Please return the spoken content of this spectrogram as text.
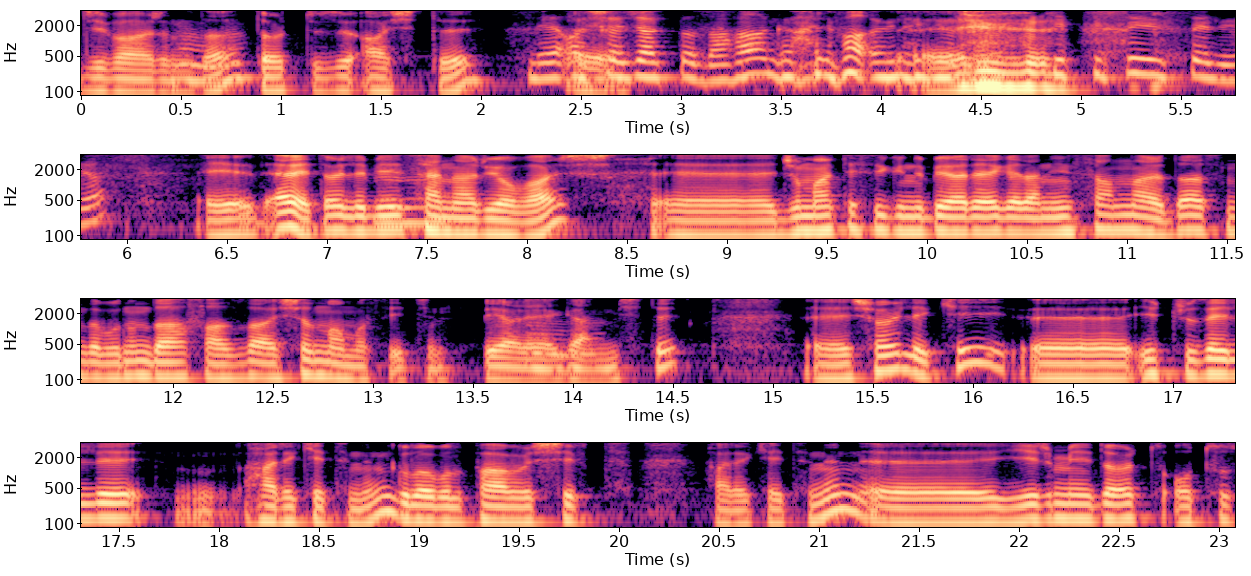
civarında. Hı -hı. 400'ü aştı. Ve aşacak da daha galiba öyle görünüyor. Gittikçe yükseliyor. Evet öyle bir Hı -hı. senaryo var. E, cumartesi günü bir araya gelen insanlar da aslında bunun daha fazla aşılmaması için bir araya Hı -hı. gelmişti. E, şöyle ki e, 350 hareketinin Global Power Shift hareketinin e, 24-30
